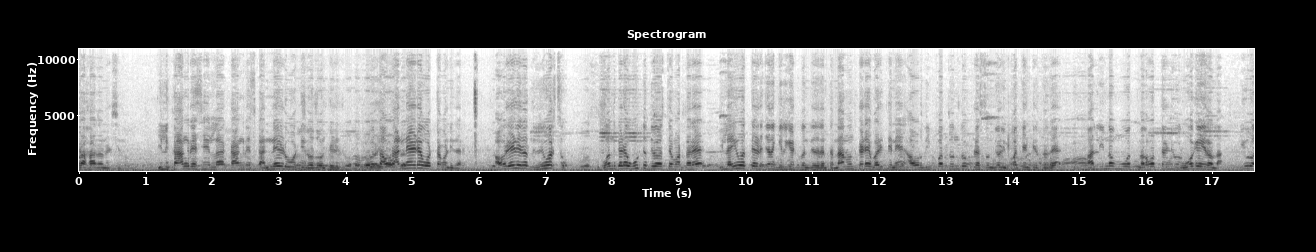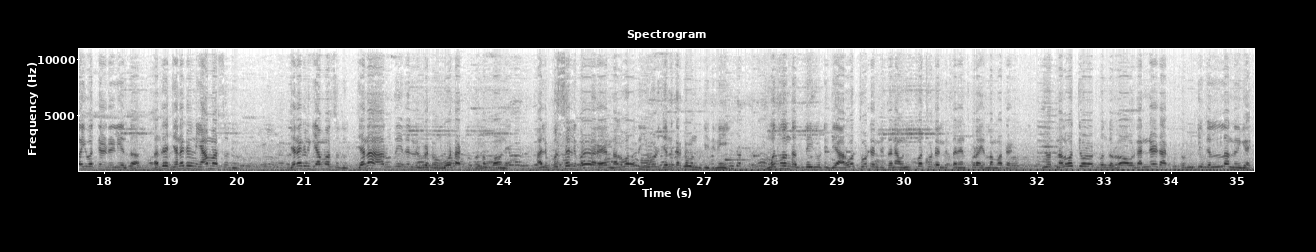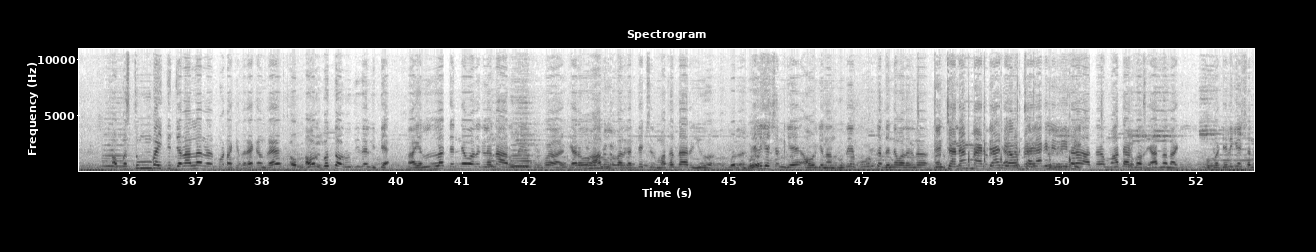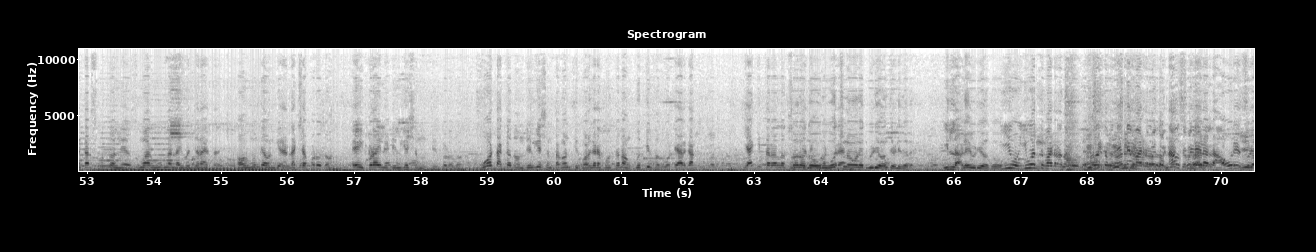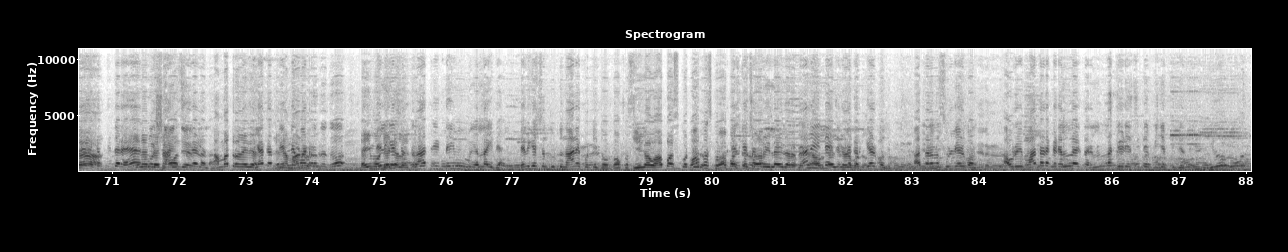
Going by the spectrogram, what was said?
ಪ್ರಹಾರ ನಡೆಸಿದ್ರು. ಇಲ್ಲಿ ಕಾಂಗ್ರೆಸ್ ಇಲ್ಲ ಕಾಂಗ್ರೆಸ್ಗೆ ಹನ್ನೆರಡು ಓಟ್ ಇರೋದು ಅಂತ ಹೇಳಿದ್ರು. ಅವ್ರು ಹನ್ನೆರಡೇ ಓಟ್ ತಗೊಂಡಿದ್ದಾರೆ. ಅವ್ರು ಹೇಳಿರೋದು ರಿವರ್ಸು ಒಂದ್ ಕಡೆ ಊಟದ ವ್ಯವಸ್ಥೆ ಮಾಡ್ತಾರೆ ಇಲ್ಲಿ ಐವತ್ತೆರಡು ಜನ ಗಿಲ್ಗೆಟ್ ಬಂದಿದ್ದಾರೆ ಅಂತ. ನಾನು ಒಂದ್ ಕಡೆ ಬರಿತೀನಿ ಅವ್ರದ್ದು ಇಪ್ಪತ್ತೊಂದು ಪ್ಲಸ್ ಒಂದು ಏಳು ಇಪ್ಪತ್ತೆಂಟು ಇರ್ತದೆ. ಅಲ್ಲಿ ಇನ್ನೂ ಮೂವತ್ತು ನಲವತ್ತು ಹಳ್ಳಿಯವ್ರು ಹೋಗೇ ಇರಲ್ಲ. ಇವರು ಐವತ್ತೆರಡು ಹಳ್ಳಿ ಅಂತ. ಅಂದ್ರೆ ಜನಗಳನ್ನ ಯಾಮಾರಿಸೋದು ಇವರು? ಜನಗಳಿಗೆ ಯಾಮಾರಿಸೋದು ಜನ ಹೃದಯದಲ್ಲಿ ಇರಬೇಕು ಓಟ್ ಹಾಕ್ಬೇಕು ಅನ್ನೋ ಭಾವನೆ. ಅಲ್ಲಿ ಬಸ್ಸಲ್ಲಿ ಬರ್ತಾರೆ ನಲವತ್ತು ಏಳು ಜನ ಕರ್ಕೊಂಡ್ಬಂದ್ಬಿಟ್ಟಿದ್ದೀನಿ ಮೊದಲೊಂದು ಹದಿನೈದು ಇದೆಯಾ, ಅರವತ್ತು ಓಟ್ ಅಂತಿರ್ತಾನೆ ಅವ್ನು ಇಪ್ಪತ್ತು ಓಟ್ ಅಂತಿರ್ತಾನೆ ಅಂತ ಕೂಡ ಎಲ್ಲ ಮಾತಾಡಿ. ಇವತ್ತು ನಲವತ್ತೇಳು ಓಟ್ ಬಂದರು ಅವ್ರಿಗೆ ಹನ್ನೆರಡು ಹಾಕ್ಬಿಟ್ಟು ಮಿಕ್ಕಿದ್ದೆಲ್ಲ ನನಗೆ ಹಾಕಿ. ಆ ಬಸ್ ತುಂಬಾ ಇದ್ದಿದ್ದ ಜನ ಎಲ್ಲ ನನ್ ಕೋಟ್ ಹಾಕಿದ್ದಾರೆ. ಯಾಕಂದ್ರೆ ಅವ್ರಿಗೆ ಗೊತ್ತು ಅವ್ರ ಹೃದಯದಲ್ಲಿ ಇದ್ದೆ. ಆ ಎಲ್ಲ ಧನ್ಯವಾದಗಳನ್ನ ಆ ಹೃದಯಪೂರ್ವಕ ಯಾರೋ ಹಾಲು ಉತ್ಪಾದಕ ಅಧ್ಯಕ್ಷರು ಮತದಾರ ಡೆಲಿಗೇಷನ್ಗೆ ಅವ್ರಿಗೆ ನಾನು ಹೃದಯಪೂರ್ವಕ ಧನ್ಯವಾದಗಳನ್ನ ಆ ಥರ ಮಾತಾಡಬಾರ್ದು ಯಾರನ್ನಾಗಿ ಒಬ್ಬ ಡೆಲಿಗೇಷನ್ ಕರ್ಸ್ಬಿಟ್ಟು ಅಲ್ಲಿ ಸುಮಾರು ಊರ್ನಲ್ಲಿ ಐವತ್ತು ಜನ ಇರ್ತಾರೆ. ಅವ್ರ ಮುಂದೆ ಅವ್ನಿಗೆ ಎರಡು ಲಕ್ಷ ಕೊಡೋದು. ಏಯ್ ಕೂಡ ಇಲ್ಲಿ ಡೆಲಿಗೇಷನ್ ತಿಳ್ಕೊಳ್ಳೋದು ಓಟ್ ಹಾಕೋದು ಅವ್ನು ಡೆಲಿಗೇಷನ್ ತಗೊಂಡು ಒಳಗಡೆ ಹೋಗ್ತಾನೆ ಅವ್ನಿಗೆ ಗೊತ್ತಿರ್ತದೆ ಓಟ್ ಯಾರಿಗೆ ಹಾಕ್ಬೇಕು ಯಾಕೆ ಈ ತರ ಎಲ್ಲ ಸರ್ ಅದು ಅವರು ಚುನಾವಣೆ ವಿಡಿಯೋ ಅಂತ ಹೇಳಿದ್ದಾರೆ. ಇಲ್ಲ. ಹಳೆ ವಿಡಿಯೋ ಅದು. ಇವತ್ತು ಮಾಡಿರೋದು ನಿನ್ನೆ ಮಾಡಿರೋದು ನಾವು ಸುಳ್ಳು ಹೇಳಲ್ಲ. ಅವರೇ ಸುಳ್ಳು ಹೇಳಕ್ಕಂತಿದ್ದಾರೆ ನಾವು ನಮ್ಮ ಹತ್ರನೇ ಇದೆ. ಯಾಕಂದ್ರೆ ನಿನ್ನೆ ಮಾಡಿರೋದು. ಇದೆ. ರಾತ್ರಿ ಟೈಮ್ ಎಲ್ಲ ಇದೆ. ಡೆಲಿಗೇಷನ್ ದುಡ್ಡು ನಾನೇ ಕೊಟ್ಟಿದ್ದು ಅವ್ರಿಗೆ ವಾಪಸ್. ಈಗ ವಾಪಸ್ ಕೊಟ್ಟು ವಾಪಸ್ ಕೊಟ್ಟು ಇಲ್ಲ ಇದ್ದಾರೆ ನಾನೇ ಇಲ್ಲೇ ಇದ್ದೀನಿ, ಕೇಳ್ಬೋದು. ಆ ಥರ ಸುಳ್ಳು ಹೇಳ್ಬಾರ್ದು. ಅವ್ರು ಮಾತಾಡೋ ಕಡೆ ಎಲ್ಲ ಇರ್ತಾರೆ. ಎಲ್ಲ ಜೆ ಡಿ ಎಸ್ ಇದೆ ಬಿಜೆಪಿ ಇದೆ. ಇದು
